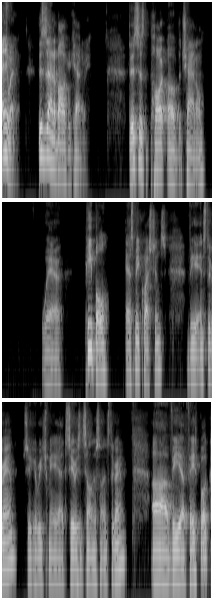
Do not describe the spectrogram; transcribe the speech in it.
Anyway, this is Anabolic Academy. This is the part of the channel where people ask me questions via Instagram. So you can reach me at Serious and Silliness on Instagram, uh, via Facebook,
